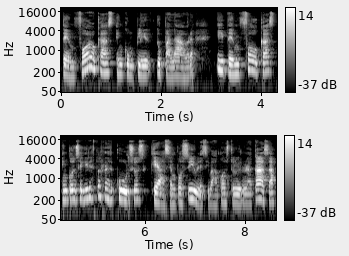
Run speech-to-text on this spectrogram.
te enfocas en cumplir tu palabra y te enfocas en conseguir estos recursos que hacen posible. Si vas a construir una casa,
